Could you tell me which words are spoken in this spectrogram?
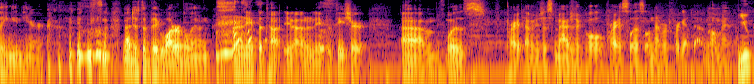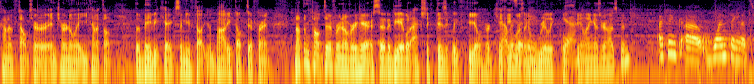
thing in here. it's not just a big water balloon underneath the you know underneath the t-shirt um, was I mean, just magical, priceless. I'll never forget that moment. You kind of felt her internally. You kind of felt the baby kicks, and you felt your body felt different. Nothing felt different over here. So to be able to actually physically feel her kicking was, was, like a really cool yeah. feeling as your husband. I think uh, one thing that's,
